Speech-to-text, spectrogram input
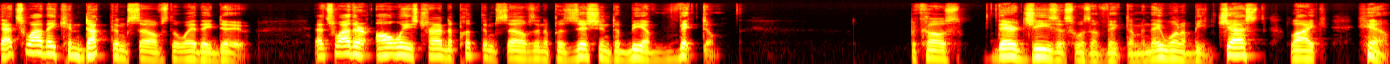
That's why they conduct themselves the way they do. That's why they're always trying to put themselves in a position to be a victim because their Jesus was a victim and they want to be just like him.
